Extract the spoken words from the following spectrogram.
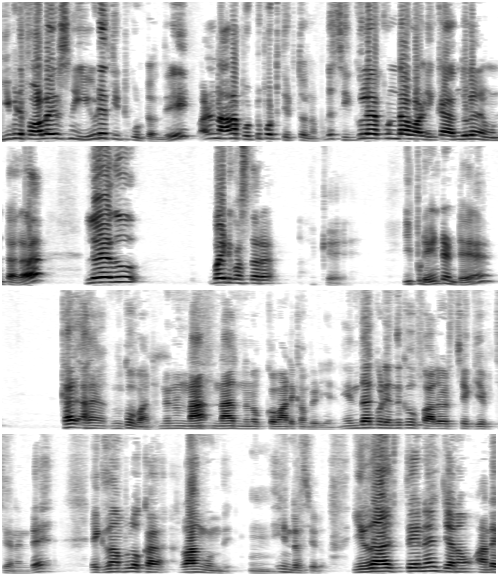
ఈవిడ ఫాలోయర్స్ని ఈవిడే తిట్టుకుంటుంది వాళ్ళు నాన్న పొట్టు పొట్టు తిట్టుతున్నప్పుడు సిగ్గు లేకుండా వాళ్ళు ఇంకా అందులోనే ఉంటారా? లేదు బయటకు వస్తారా ఓకే. ఇప్పుడు ఏంటంటే ఇంకో మాట. నేను నా నా నేను ఒక్క మాట కంప్లీట్ చేయను. ఇందాక కూడా ఎందుకు ఫాలోవర్స్ చెక్ చేయించానంటే ఎగ్జాంపుల్ ఒక రాంగ్ ఉంది ఇండస్ట్రీలో ఇలా అయితేనే జనం అంటే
